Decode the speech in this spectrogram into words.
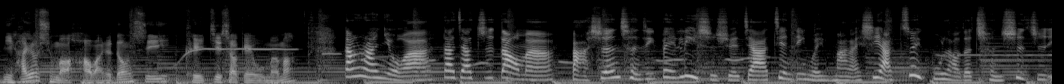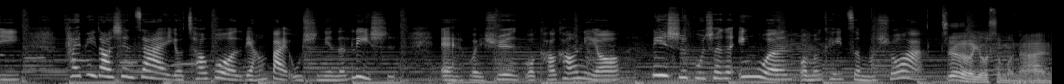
你还有什么好玩的东西可以介绍给我们吗？当然有啊，大家知道吗？把生曾经被历史学家鉴定为马来西亚最古老的城市之一，开辟到现在有超过两百五十年的历史。哎，伟勋，我考考你哦，历史古城的英文我们可以怎么说啊？这有什么难？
